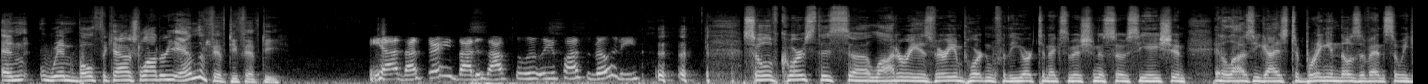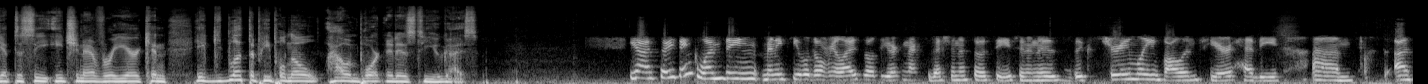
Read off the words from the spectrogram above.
and win both the cash lottery and the 50 50. Yeah, that's right. That is absolutely a possibility. So, of course, this uh, lottery is very important for the Yorkton Exhibition Association. It allows you guys to bring in those events that we get to see each and every year. Can you let the people know how important it is to you guys? Yeah, so I think one thing many people don't realize about the Yorkton Exhibition Association and is extremely volunteer heavy. Um, us,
